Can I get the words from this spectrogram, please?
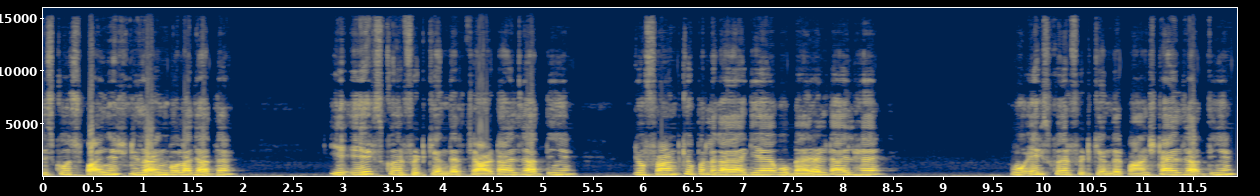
इसको स्पाइनिश डिज़ाइन बोला जाता है। ये एक स्क्वायर फिट के अंदर चार टाइल्स आती हैं। जो फ्रंट के ऊपर लगाया गया है, वो बैरल टाइल है। वो एक स्क्वायर फिट के अंदर पाँच टाइल्स आती हैं।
